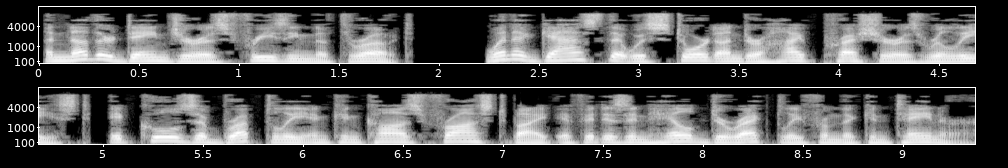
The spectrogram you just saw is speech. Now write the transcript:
Another danger is freezing the throat. When a gas that was stored under high pressure is released, it cools abruptly and can cause frostbite if it is inhaled directly from the container.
